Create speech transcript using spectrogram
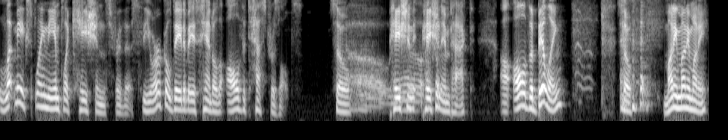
let me explain the implications for this the oracle database handled all the test results so oh, patient no. patient impact uh, all the billing so money money money.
